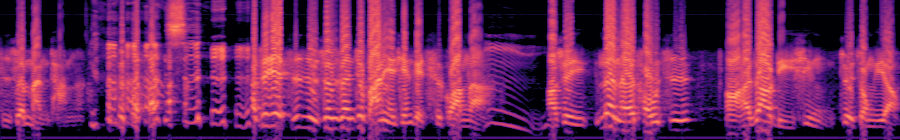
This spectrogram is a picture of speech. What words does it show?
子孙满堂啊。是。那 这些子子孙孙就把你的钱给吃光了。嗯。啊，所以任何投资啊，还是要理性最重要。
